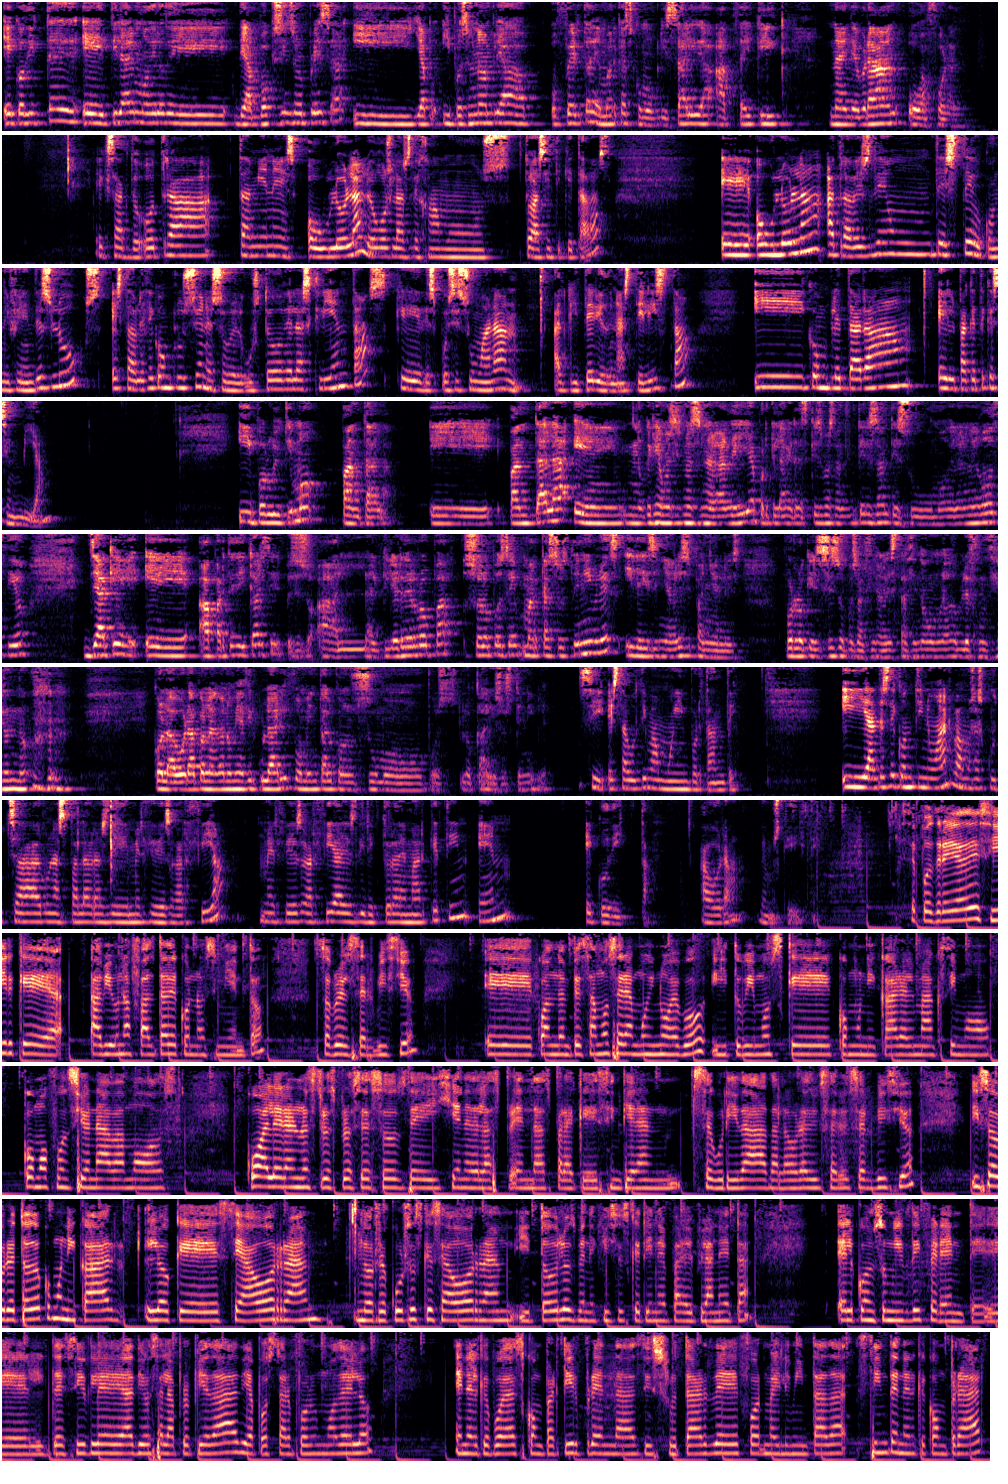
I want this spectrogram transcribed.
Ecodicta eh, tira el modelo de, unboxing sorpresa y, ya, y posee una amplia oferta de marcas como Crisálida, Upcyclic, Nine the Brand o Aforan. Exacto. Otra también es Oulola, luego os las dejamos todas etiquetadas. Eh, Oulola, a través de un testeo con diferentes looks, establece conclusiones sobre el gusto de las clientas que después se sumarán al criterio de una estilista y completará el paquete que se envía. Y por último, Pantala. Eh, Pantala, eh, no queríamos irnos sin hablar de ella porque la verdad es que es bastante interesante su modelo de negocio, ya que eh, aparte de dedicarse pues eso, al alquiler de ropa, solo posee marcas sostenibles y de diseñadores españoles. Por lo que es eso, pues al final está haciendo una doble función, ¿no? Colabora con la economía circular y fomenta el consumo pues, local y sostenible. Sí, esta última muy importante. Y antes de continuar, vamos a escuchar unas palabras de Mercedes García. Mercedes García es directora de marketing en Ecodicta. Ahora vemos qué dice. Se podría decir que había una falta de conocimiento sobre el servicio. Eh, cuando empezamos era muy nuevo y tuvimos que comunicar al máximo cómo funcionábamos, cuáles eran nuestros procesos de higiene de las prendas para que sintieran seguridad a la hora de usar el servicio y sobre todo comunicar lo que se ahorra, los recursos que se ahorran y todos los beneficios que tiene para el planeta el consumir diferente, el decirle adiós a la propiedad y apostar por un modelo en el que puedas compartir prendas, disfrutar de forma ilimitada sin tener que comprar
